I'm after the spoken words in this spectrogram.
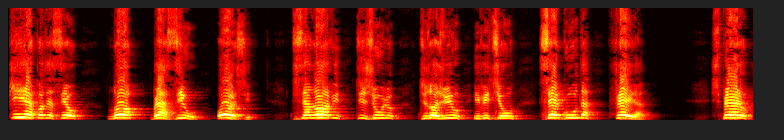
que aconteceu no Brasil hoje, 19 de julho de 2021, segunda-feira. Espero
